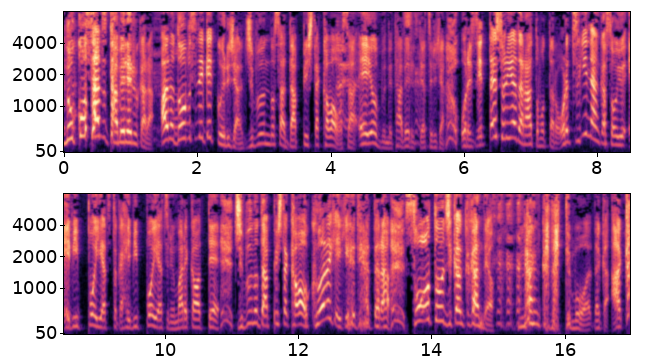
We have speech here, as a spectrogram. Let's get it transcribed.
残さず食べれるから。あの動物で結構いるじゃん。自分のさ、脱皮した皮をさ、栄養分で食べるってやついるじゃん。俺絶対それ嫌だなと思ったら、俺次なんかそういうエビっぽいやつとかヘビっぽいやつに生まれ変わって、自分の脱皮した皮を食わなきゃいけないってなったら、相当時間かかるんだよ。なんかだってもう、なんか赤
